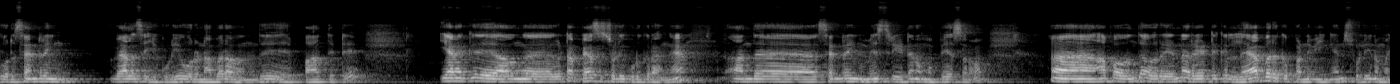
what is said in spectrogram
ஒரு சென்ட்ரிங் வேலை செய்யக்கூடிய ஒரு நபரை வந்து பார்த்துட்டு எனக்கு அவங்க கிட்ட பேச சொல்லி கொடுக்குறாங்க. அந்த சென்ட்ரிங் மேஸ்திரிகிட்ட நம்ம பேசுகிறோம் அப்போ வந்து அவர் என்ன ரேட்டுக்கு லேபருக்கு பண்ணுவீங்கன்னு சொல்லி நம்ம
